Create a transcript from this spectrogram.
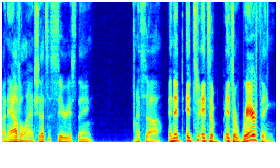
an avalanche—that's a serious thing. That's uh, and it it's it's a it's a rare thing.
